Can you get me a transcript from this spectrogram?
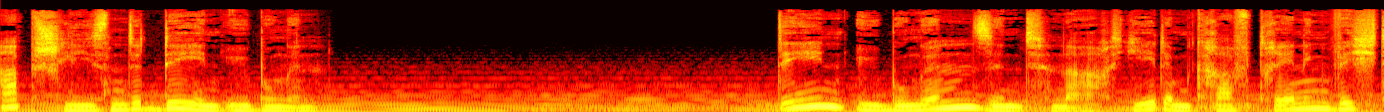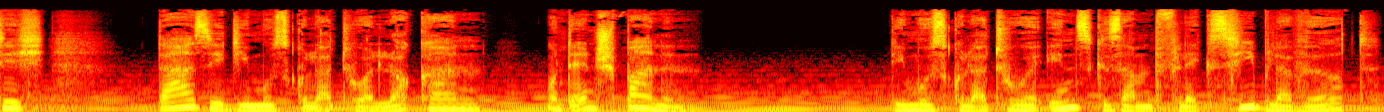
Abschließende Dehnübungen. Dehnübungen sind nach jedem Krafttraining wichtig, da sie die Muskulatur lockern und entspannen, die Muskulatur insgesamt flexibler wird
